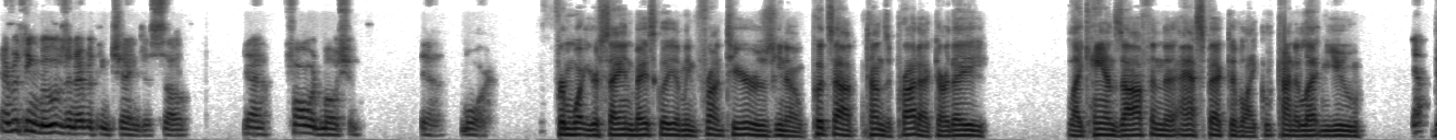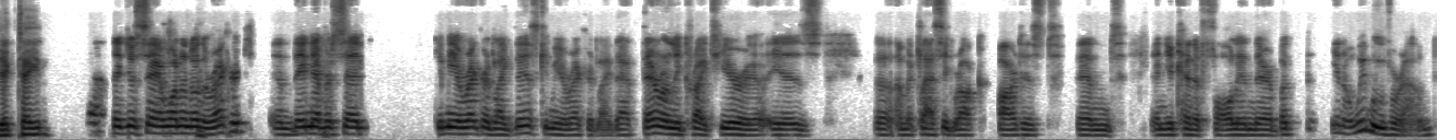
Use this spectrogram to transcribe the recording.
everything moves and everything changes. So yeah, forward motion. Yeah, more. From what you're saying, basically, I mean, Frontiers, you know, puts out tons of product. Are they like hands off in the aspect of like kind of letting you yeah. dictate? Yeah, they just say, I want another record. And they never said, give me a record like this, give me a record like that. Their only criteria is uh, I'm a classic rock artist, and and you kind of fall in there. But you know, we move around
